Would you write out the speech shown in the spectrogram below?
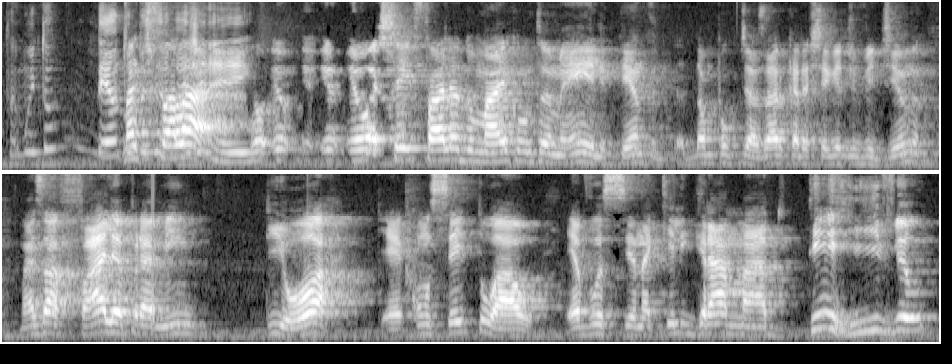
foi muito dentro Mas do que falar, eu, eu, eu, eu, achei falha do Maicon também. Ele tenta dar um pouco de azar, o cara chega dividindo. Mas a falha, para mim, pior, é conceitual. É você, naquele gramado terrível,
